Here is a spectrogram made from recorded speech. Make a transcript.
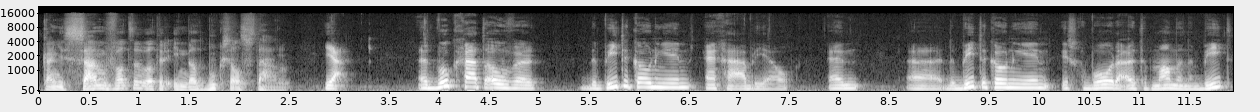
kan je samenvatten wat er in dat boek zal staan? Ja. Het boek gaat over de bietenkoningin en Gabriel. En eh, de bietenkoningin is geboren uit een man en een biet,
